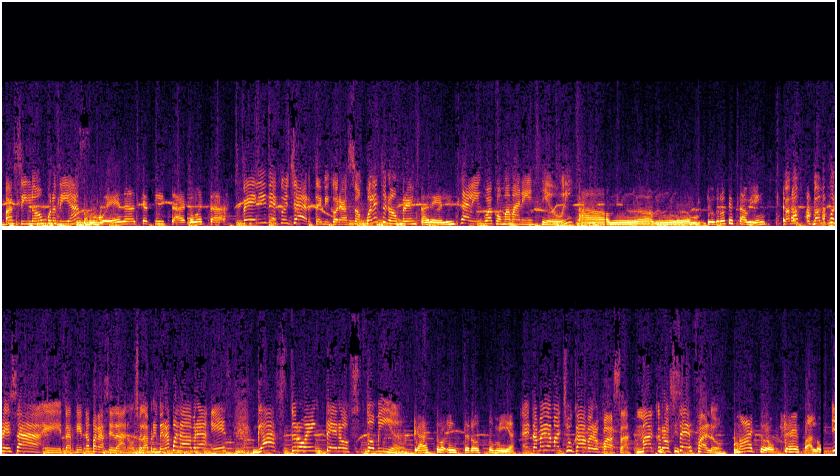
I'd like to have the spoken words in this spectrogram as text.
Basilón, buenos días. Buenas, Catita, ¿cómo estás? Feliz de escucharte, mi corazón. ¿Cuál es tu nombre? Areli. La lengua, ¿cómo amanece hoy? yo creo que está bien. Vamos, vamos por esa eh, tarjeta para sedanos. La primera palabra es gastroenterostomía. Gastroenterostomía. Esta media machuca, pero pasa. Macrocéfalo. Macrocéfalo. ¡Yeah!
